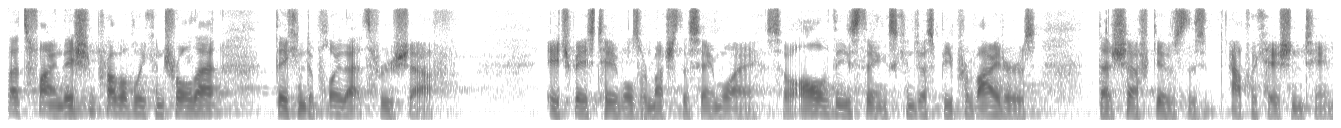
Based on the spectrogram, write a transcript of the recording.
that's fine. They should probably control that. They can deploy that through Chef. HBase tables are much the same way. So all of these things can just be providers that Chef gives the application team.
